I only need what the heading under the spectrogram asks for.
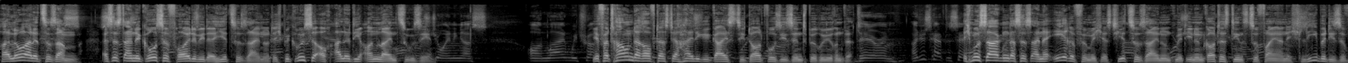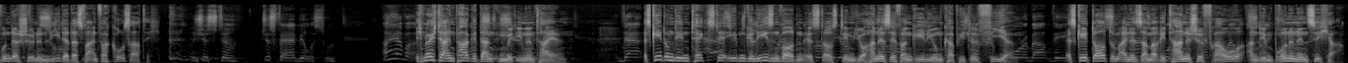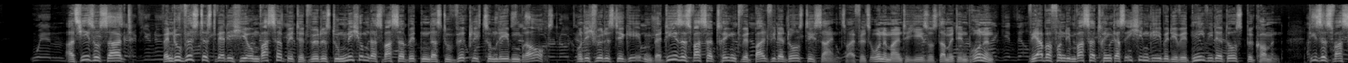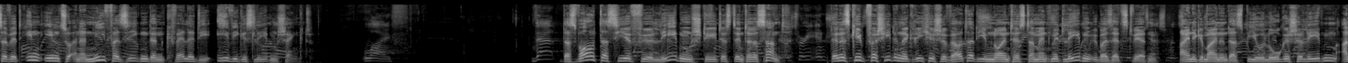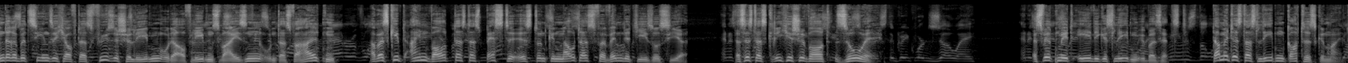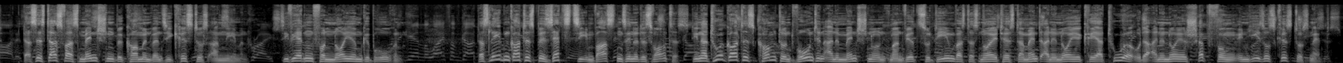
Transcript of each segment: Hallo alle zusammen. Es ist eine große Freude, wieder hier zu sein und ich begrüße auch alle, die online zusehen. Wir vertrauen darauf, dass der Heilige Geist sie dort, wo sie sind, berühren wird. Ich muss sagen, dass es eine Ehre für mich ist, hier zu sein und mit Ihnen Gottesdienst zu feiern. Ich liebe diese wunderschönen Lieder, das war einfach großartig. Ich möchte ein paar Gedanken mit Ihnen teilen. Es geht um den Text, der eben gelesen worden ist aus dem Johannesevangelium Kapitel 4. Es geht dort um eine samaritanische Frau an dem Brunnen in Sichar. Als Jesus sagt, wenn du wüsstest, wer dich hier um Wasser bittet, würdest du mich um das Wasser bitten, das du wirklich zum Leben brauchst. Und ich würde es dir geben. Wer dieses Wasser trinkt, wird bald wieder durstig sein. Zweifelsohne meinte Jesus damit den Brunnen. Wer aber von dem Wasser trinkt, das ich ihm gebe, der wird nie wieder Durst bekommen. Dieses Wasser wird in ihm zu einer nie versiegenden Quelle, die ewiges Leben schenkt. Das Wort, das hier für Leben steht, ist interessant. Denn es gibt verschiedene griechische Wörter, die im Neuen Testament mit Leben übersetzt werden. Einige meinen das biologische Leben, andere beziehen sich auf das physische Leben oder auf Lebensweisen und das Verhalten. Aber es gibt ein Wort, das das Beste ist und genau das verwendet Jesus hier. Das ist das griechische Wort Zoe. Es wird mit ewiges Leben übersetzt. Damit ist das Leben Gottes gemeint. Das ist das, was Menschen bekommen, wenn sie Christus annehmen. Sie werden von neuem geboren. Das Leben Gottes besetzt sie im wahrsten Sinne des Wortes. Die Natur Gottes kommt und wohnt in einem Menschen und man wird zu dem, was das Neue Testament eine neue Kreatur oder eine neue Schöpfung in Jesus Christus nennt.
